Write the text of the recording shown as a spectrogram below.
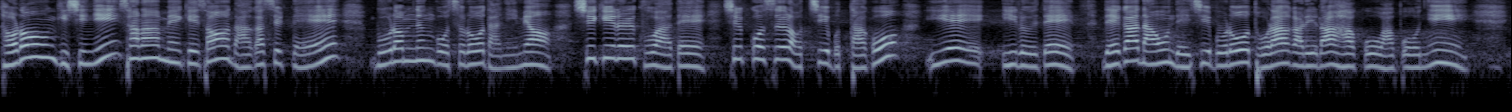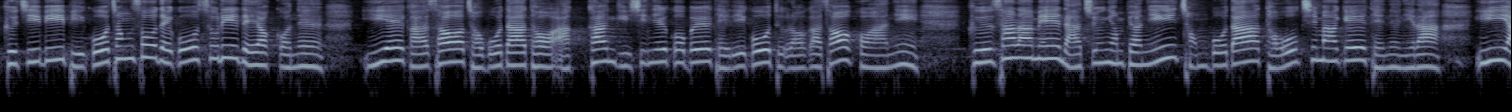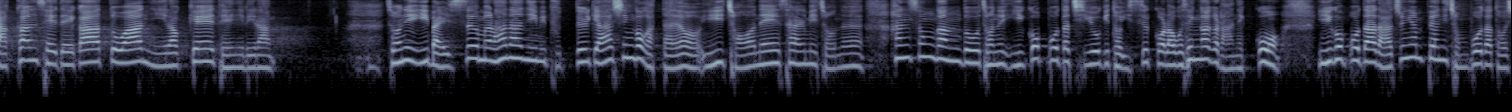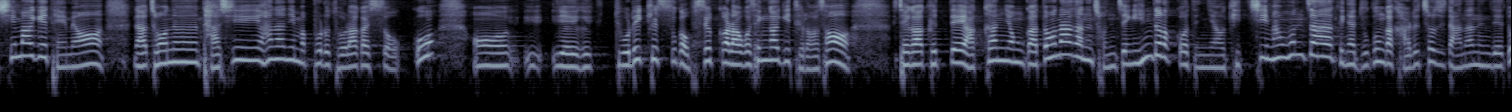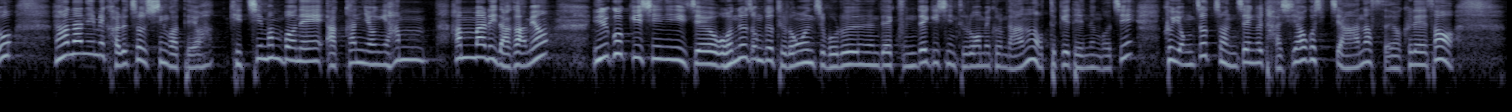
더러운 귀신이 사람에게서 나갔을 때에 물 없는 곳으로 다니며 쉬기를 구하되 쉴 곳을 얻지 못하고 이에 이르되 내가 나온 내 집으로 돌아가리라 하고 와보니 그 집이 비고 청소되고 수리되었거늘 이에 가서 저보다 더 악한 귀신 일곱을 데리고 들어가서 거하니 그 사람의 나중 형편이 전보다 더욱 심하게 되느니라. 이 악한 세대가 또한 이렇게 되니리라 저는 이 말씀을 하나님이 붙들게 하신 것 같아요. 이 전의 삶이 저는 한순간도 저는 이것보다 지옥이 더 있을 거라고 생각을 안 했고 이것보다 나중 형편이 전보다 더 심하게 되면 나 저는 다시 하나님 앞으로 돌아갈 수 없고 어, 이- 예, 그 돌이킬 수가 없을 거라고 생각이 들어서 제가 그때 악한 영과 떠나가는 전쟁이 힘들었거든요. 기침 한 혼자 그냥 누군가 가르쳐 주지 않았는데도 하나님이 가르쳐 주신 것 같아요. 기침 한 번에 악한 영이 한, 한 마리 나가면 일곱 귀신이 이제 어느 정도 들어오는지 모르는데 군대 귀신 들어오면 그럼 나는 어떻게 되는 거지? 그 영적 전쟁을 다시 하고 싶지 않았어요. 그래서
